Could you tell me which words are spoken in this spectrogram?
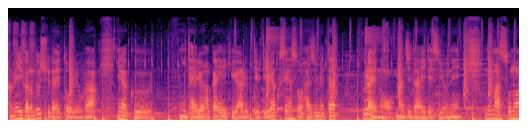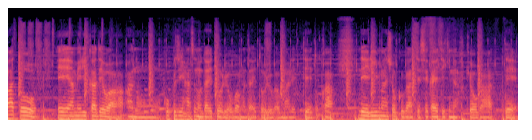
アメリカのブッシュ大統領がイラクに大量破壊兵器があるって言ってイラク戦争を始めたぐらいの、まあ、時代ですよね。でまあその後、えー、アメリカではあの黒人初の大統領オバマ大統領が生まれてとかでリーマンショックがあって世界的な不況があって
